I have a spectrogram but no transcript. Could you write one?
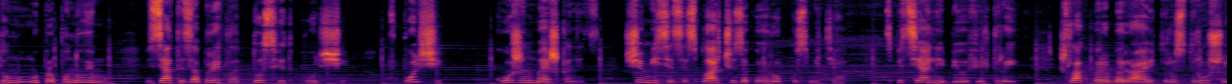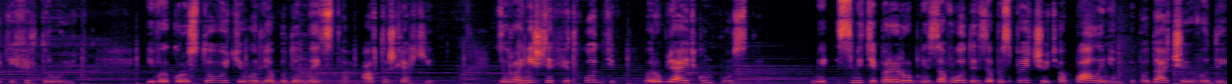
тому ми пропонуємо взяти за приклад досвід Польщі. В Польщі кожен мешканець щомісяця сплачує за переробку сміття, спеціальні біофільтри, шлак перебирають, розтрушують і фільтрують, і використовують його для будівництва автошляхів. З органічних відходів виробляють компости. Сміттєпереробні заводи забезпечують опаленням і подачею води.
